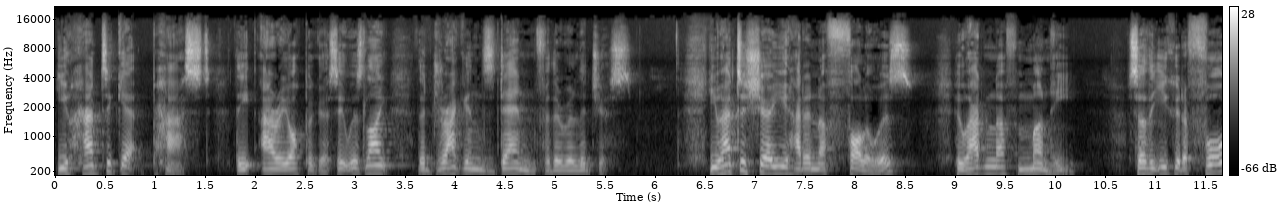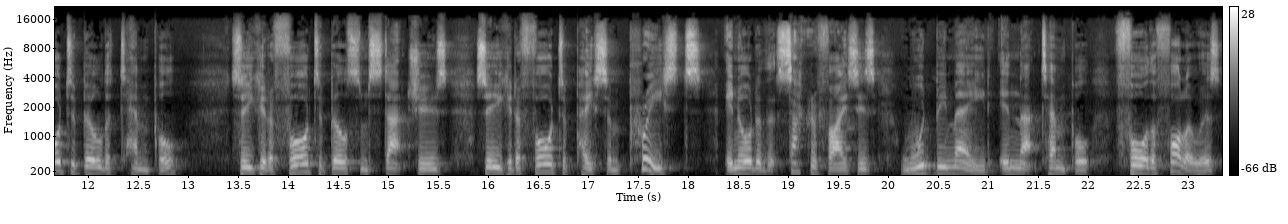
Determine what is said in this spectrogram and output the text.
you had to get past the Areopagus. It was like the dragon's den for the religious. You had to show you had enough followers who had enough money so that you could afford to build a temple so you could afford to build some statues, so you could afford to pay some priests in order that sacrifices would be made in that temple for the followers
